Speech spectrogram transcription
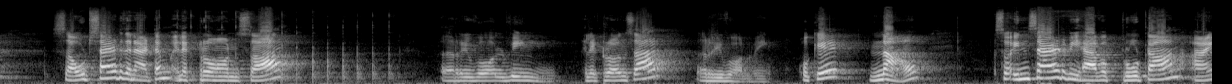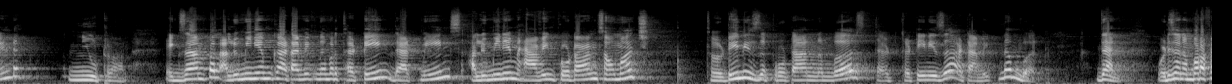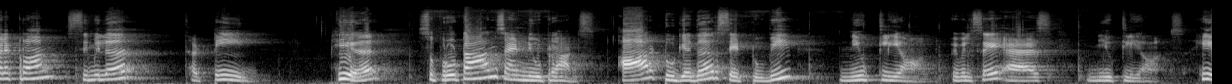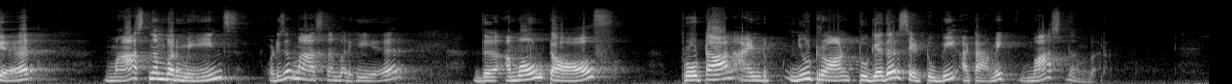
So, outside an atom, electrons are revolving. Electrons are revolving. Okay. Now, so inside we have a proton and neutron. Example, aluminium ka atomic number 13. That means aluminium having protons how much? 13 is the proton numbers, 13 is the atomic number. Then, what is the number of electron? Similar 13. Here, so protons and neutrons are together said to be nucleon. We will say as nucleons. Here, mass number means, what is the mass number here? The amount of proton and neutron together said to be atomic mass number.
